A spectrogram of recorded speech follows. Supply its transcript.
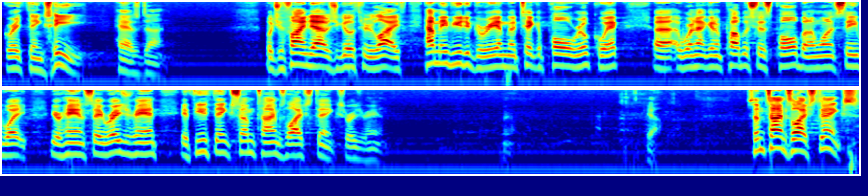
Great things He has done. But you find out as you go through life, how many of you agree? I'm going to take a poll real quick. Uh, we're not going to publish this poll, but I want to see what your hands say. Raise your hand if you think sometimes life stinks. Raise your hand. Yeah. yeah. Sometimes life stinks.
